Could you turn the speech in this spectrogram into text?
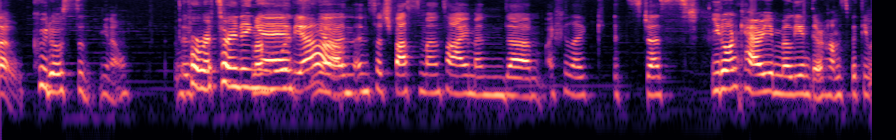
like kudos to you know for returning Mahmoud, it yeah. in, in such fast amount of time and um, i feel like it's just You don't carry a million dirhams with you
